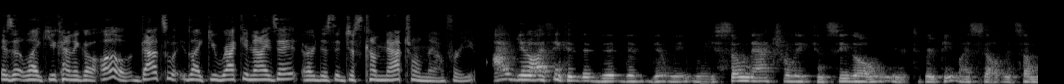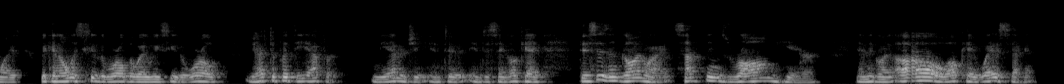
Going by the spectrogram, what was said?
is it like you kind of go, oh, that's what, like you recognize it or does it just come natural now for you? I, you know, I think that, that, that, we, we so naturally can see the, you know, to repeat myself in some ways, we can only see the world the way we see the world. You have to put the effort and the energy into, into saying, okay, this isn't going right. Something's wrong here. And then going, oh, okay, wait a second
